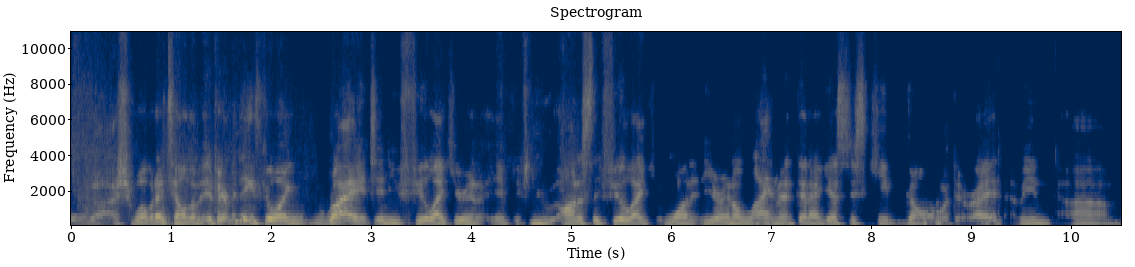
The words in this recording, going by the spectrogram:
oh gosh, what would I tell them? If everything's going right and you feel like you're in, if, if you honestly feel like one, you're in alignment, then I guess just keep going with it, right? I mean, um,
